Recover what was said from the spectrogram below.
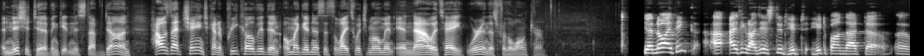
initiative and getting this stuff done, how has that changed kind of pre-COVID, then, oh my goodness, it's the light switch moment, and now it's, hey, we're in this for the long term? Yeah, no, I think I think Rajesh did hit hit upon that, uh, uh,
